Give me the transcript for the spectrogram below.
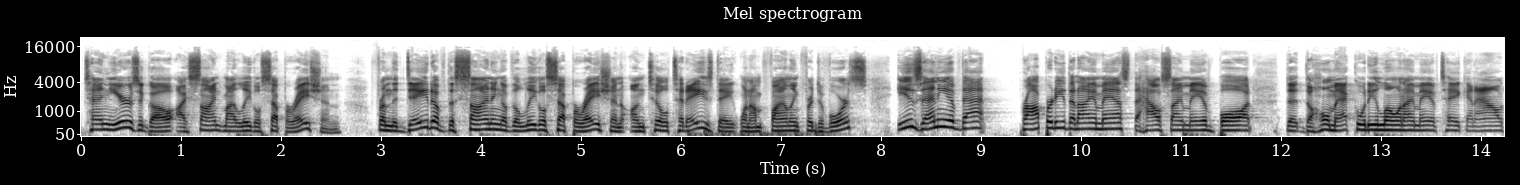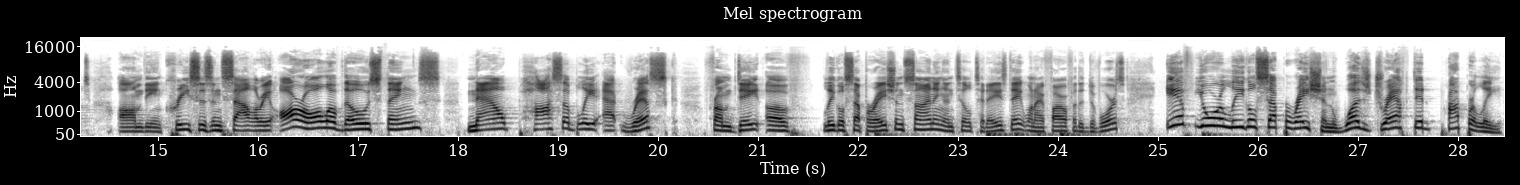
10 years ago, I signed my legal separation. From the date of the signing of the legal separation until today's date when I'm filing for divorce, is any of that property that I amassed, the house I may have bought, the, the home equity loan I may have taken out, um, the increases in salary, are all of those things now possibly at risk from date of legal separation signing until today's date when I file for the divorce? If your legal separation was drafted properly,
